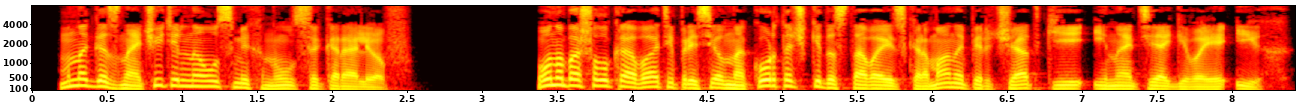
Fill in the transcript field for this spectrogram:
— многозначительно усмехнулся Королев. Он обошел кровать и присел на корточки, доставая из кармана перчатки и натягивая их.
